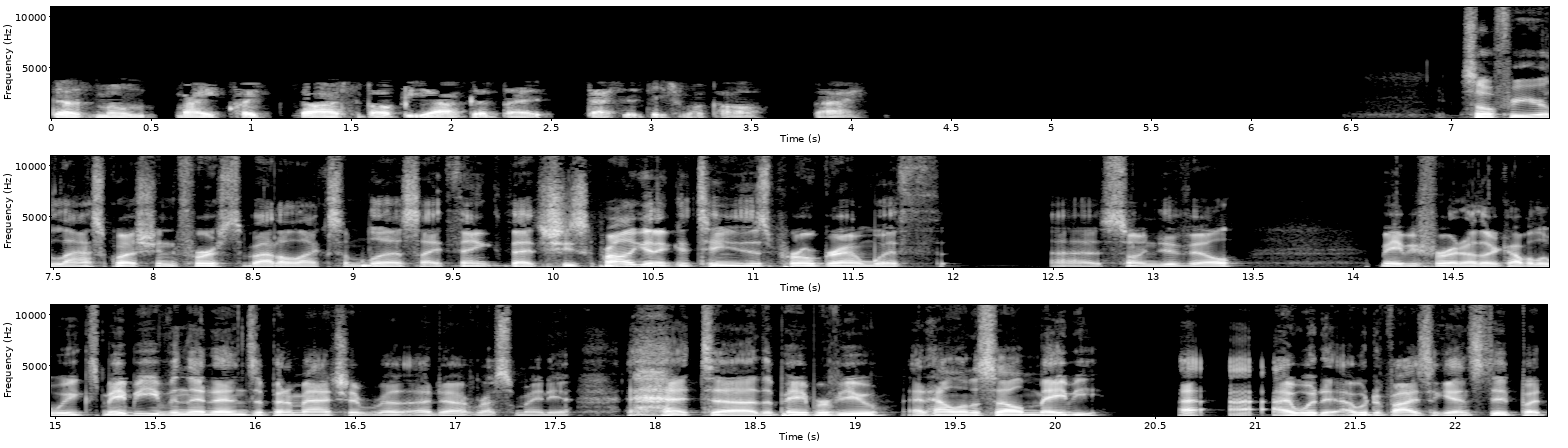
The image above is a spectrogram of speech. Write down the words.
that's my, my quick thoughts about Bianca. But that's it. Thanks for my call. Bye. So for your last question first about Alexa Bliss, I think that she's probably going to continue this program with uh, Sonya Deville maybe for another couple of weeks. Maybe even that ends up in a match at, at uh, WrestleMania at uh, the pay per view at Hell in a Cell. Maybe I, I, would I would advise against it, but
